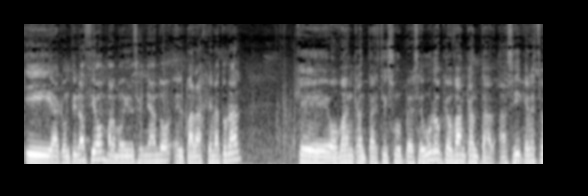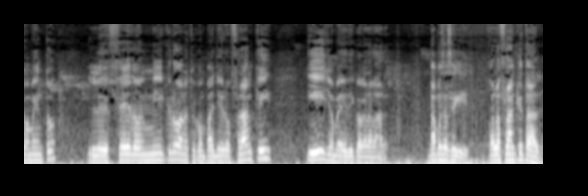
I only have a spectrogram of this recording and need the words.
y a continuación vamos a ir enseñando el paraje natural que os va a encantar, estoy súper seguro que os va a encantar, así que en este momento le cedo el micro a nuestro compañero Frankie y yo me dedico a grabar. Vamos a seguir. Hola Frank, ¿qué tal?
